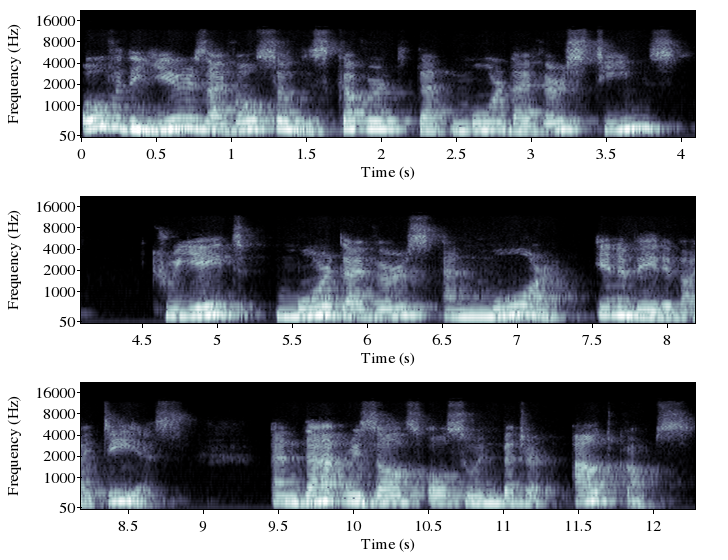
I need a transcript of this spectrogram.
over the years, I've also discovered that more diverse teams create more diverse and more innovative ideas. And that results also in better outcomes.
